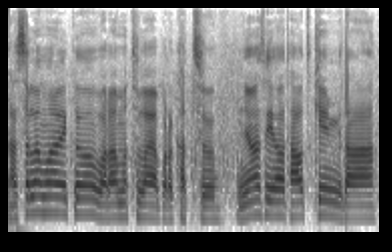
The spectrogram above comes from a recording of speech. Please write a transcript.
아슬라무 알aikum 와라마툴라히 와바라카투 안녕하세요. 다우트킴입니다.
